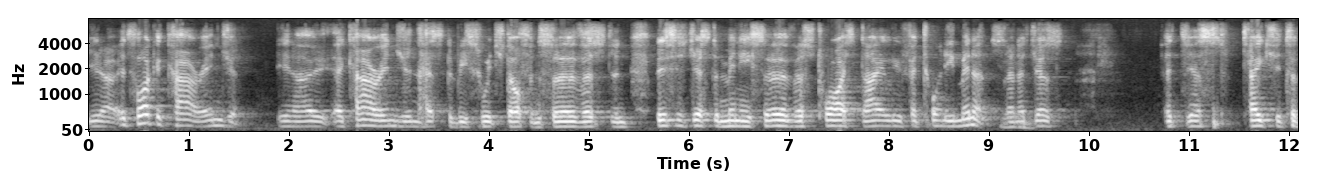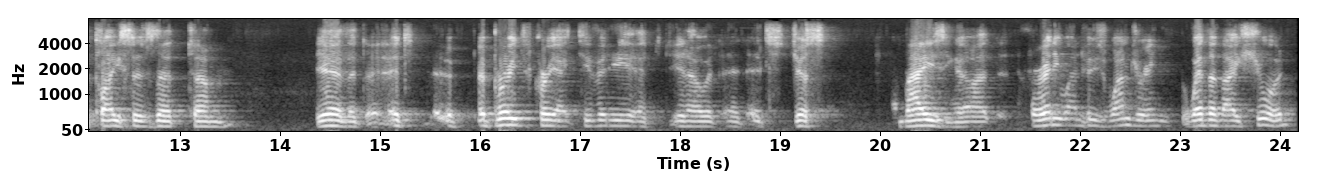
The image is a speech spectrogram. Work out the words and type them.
you know, it's like a car engine. You know, a car engine has to be switched off and serviced, and this is just a mini service twice daily for 20 minutes, mm. and it just it just takes you to places that um, yeah that it's it, it, breeds creativity it you know it, it it's just amazing uh, for anyone who's wondering whether they should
